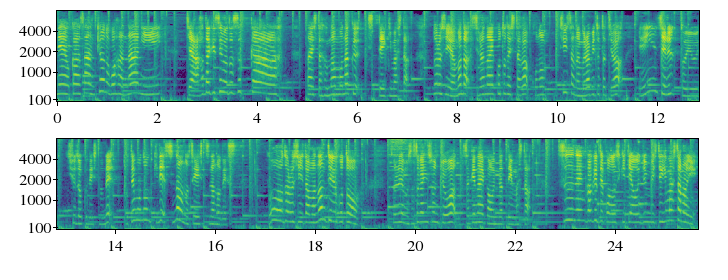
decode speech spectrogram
ねえお母さん、今日のご飯何？じゃあ畑仕事すっか。大した不満もなく知っていきました。ドロシーはまだ知らないことでしたが、この小さな村人たちはエインジェルという種族ですので、とてものんきで素直な性質なのです。おー、ドロシー様、なんていうことを。それでもさすがに村長は情けない顔になっていました。数年かけてこの式典を準備してきましたのに、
